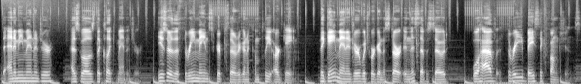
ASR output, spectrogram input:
the enemy manager, as well as the click manager. These are the three main scripts that are going to complete our game. The game manager, which we're going to start in this episode, will have three basic functions.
